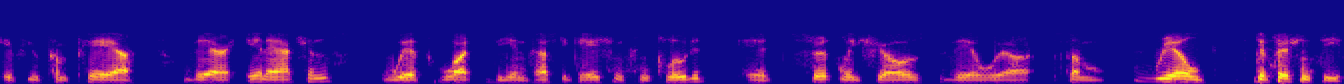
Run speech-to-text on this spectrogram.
If you compare their inactions with what the investigation concluded, it certainly shows there were some real deficiencies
